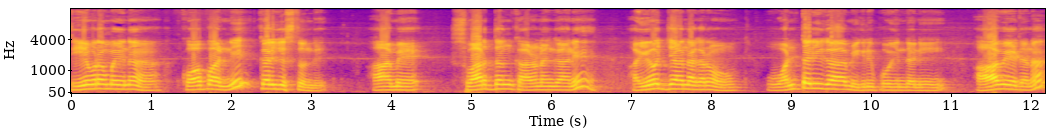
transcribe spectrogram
తీవ్రమైన కోపాన్ని కలిగిస్తుంది. ఆమె స్వార్థం కారణంగానే అయోధ్య నగరం ఒంటరిగా మిగిలిపోయిందని ఆవేదన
